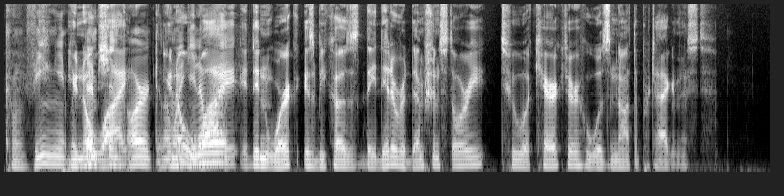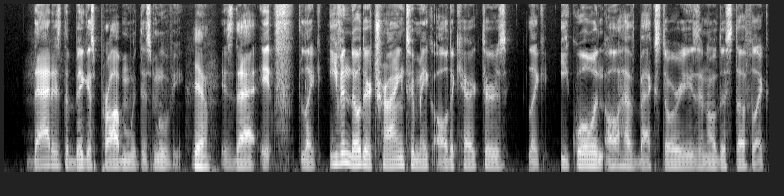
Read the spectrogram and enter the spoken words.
convenient You know redemption why? arc, and you I'm know like, you know why what? it didn't work is because they did a redemption story to a character who was not the protagonist. That is the biggest problem with this movie Yeah, is that it f- like even though they're trying to make all the characters like equal and all have backstories and all this stuff like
